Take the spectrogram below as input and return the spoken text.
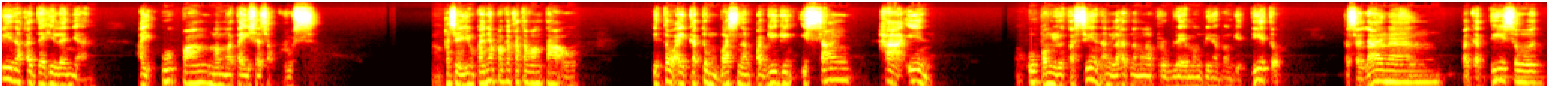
pinakadahilan niyan ay upang mamatay siya sa krus. Kasi yung kanyang pagkakatawang tao, ito ay katumbas ng pagiging isang hain upang lutasin ang lahat ng mga problemang binabanggit dito. Kasalanan, pagkatisod,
